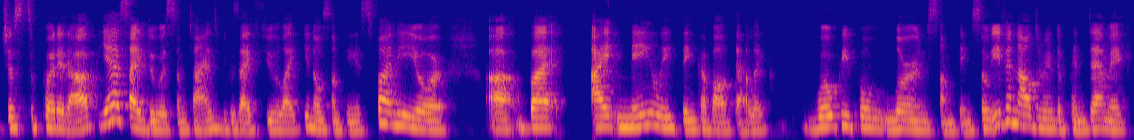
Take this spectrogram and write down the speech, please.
just to put it up. Yes, I do it sometimes because I feel like, you know, something is funny or uh, but I mainly think about that like will people learn something? So even now during the pandemic,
